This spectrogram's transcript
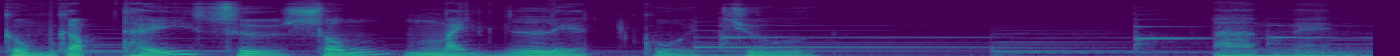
cùng gặp thấy sự sống mãnh liệt của Chúa. Amen.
